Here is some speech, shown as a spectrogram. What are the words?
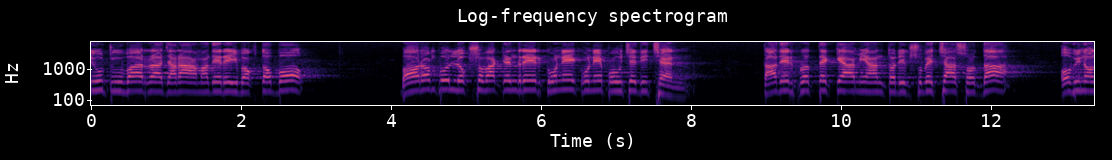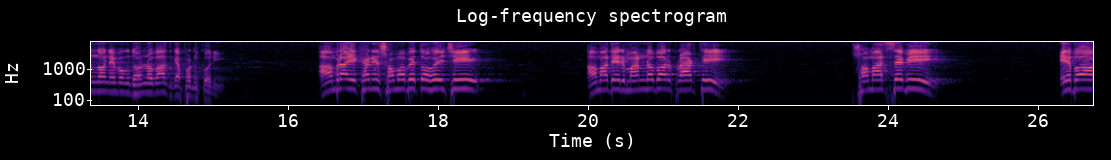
ইউটিউবাররা যারা আমাদের এই বক্তব্য বহরমপুর লোকসভা কেন্দ্রের কোণে কোণে পৌঁছে দিচ্ছেন। তাদের প্রত্যেককে আমি আন্তরিক শুভেচ্ছা, শ্রদ্ধা, অভিনন্দন এবং ধন্যবাদ জ্ঞাপন করি। আমরা এখানে সমবেত হয়েছি আমাদের মান্যবর প্রার্থী, সমাজসেবী এবং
